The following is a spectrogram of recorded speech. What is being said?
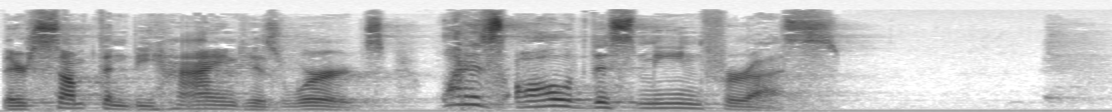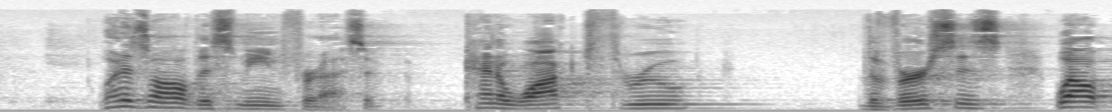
There's something behind his words. What does all of this mean for us? What does all this mean for us? I've kind of walked through the verses. Well,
